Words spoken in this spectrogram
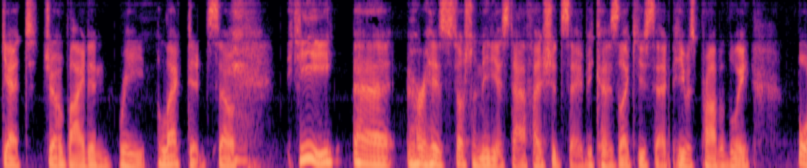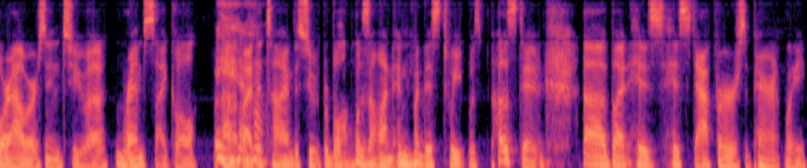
get Joe Biden re-elected. So he, uh, or his social media staff, I should say, because like you said, he was probably four hours into a REM cycle uh, yeah. by the time the Super Bowl was on and when this tweet was posted. Uh, but his his staffers apparently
